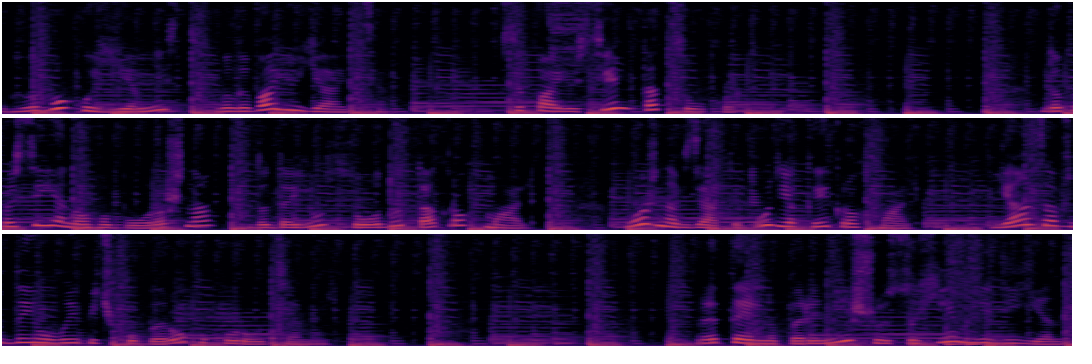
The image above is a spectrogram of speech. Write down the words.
В глибоку ємність виливаю яйця, всипаю сіль та цукор. До просіяного борошна додаю соду та крохмаль. Можна взяти будь-який крохмаль. Я завжди у випічку беру кукурудзяний. Ретельно перемішую сухі інгредієнти.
